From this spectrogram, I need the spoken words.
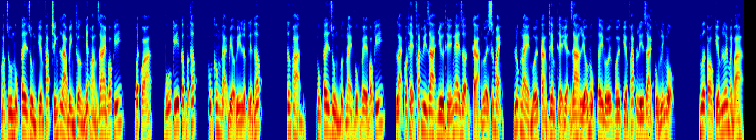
Mặc dù mục tây dùng kiếm pháp chính là bình thường nhất hoàng giai võ kỹ, bất quá, vũ kỹ cấp bậc thấp, cũng không đại biểu uy lực liền thấp. Tương phản, mục tây dùng bực này vụng về võ kỹ, lại có thể phát huy ra như thế nghe rợn cả người sức mạnh, lúc này mới càng thêm thể hiện ra liễu mục tây đối với kiếm pháp lý giải cùng lĩnh ngộ. Mưa to kiếm lưới mảnh ba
